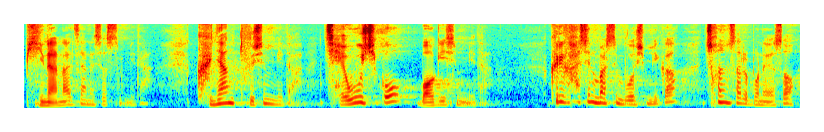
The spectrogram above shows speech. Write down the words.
비난하지 않으셨습니다. 그냥 두십니다. 재우시고 먹이십니다. 그리고 하시는 말씀 무엇입니까? 천사를 보내서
